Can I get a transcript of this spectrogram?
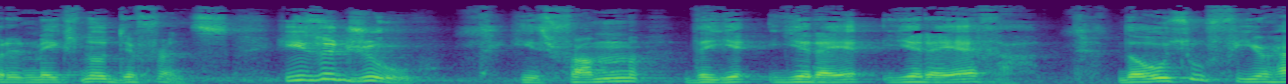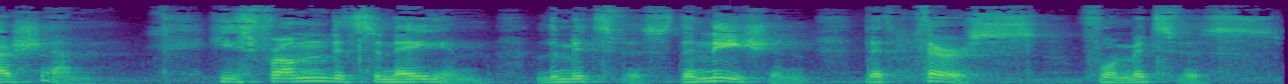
but it makes no difference. He's a Jew. He's from the Yireecha, those who fear Hashem. He's from the Tzemeim, the mitzvahs, the nation that thirsts for mitzvahs.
